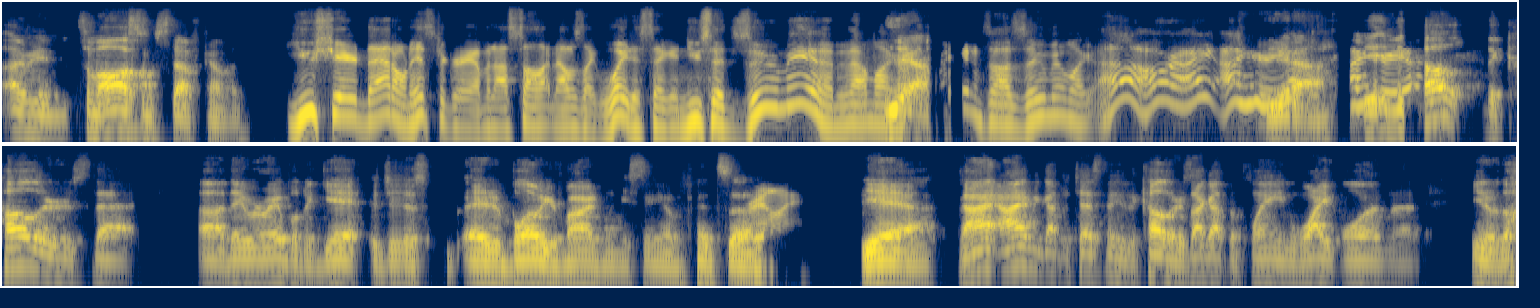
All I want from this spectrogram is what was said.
I mean, some awesome stuff coming. you shared that on Instagram, and I saw it, and I was like, "Wait a second! You said zoom in," and I'm like, Yeah, And so I zoom in. I'm like, "Oh, all right, I hear you. yeah. I hear you." col- the colors that uh, they were able to get, it just it'll blow your mind when you see them. It's uh, Really? yeah. I, I haven't got to test any of the colors. I got the plain white one, that, you know, the,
